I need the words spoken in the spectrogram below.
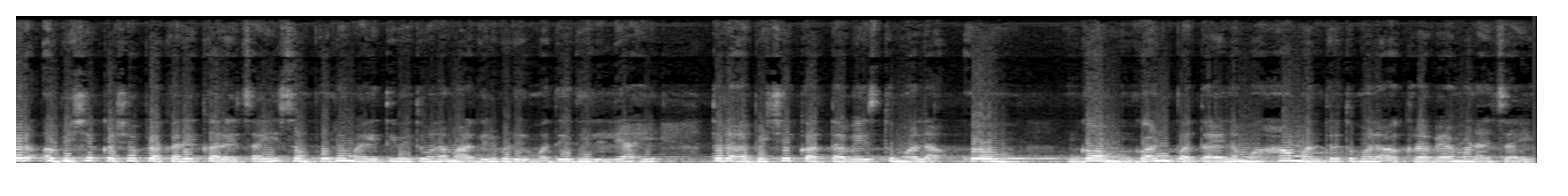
तर अभिषेक कशा प्रकारे करायचा ही संपूर्ण माहिती मी तुम्हाला मागील व्हिडिओमध्ये दिलेली आहे. तर अभिषेक करता वेळेस तुम्हाला ओम गम गणपताय नम हा मंत्र तुम्हाला अकरा वेळा म्हणायचा आहे.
